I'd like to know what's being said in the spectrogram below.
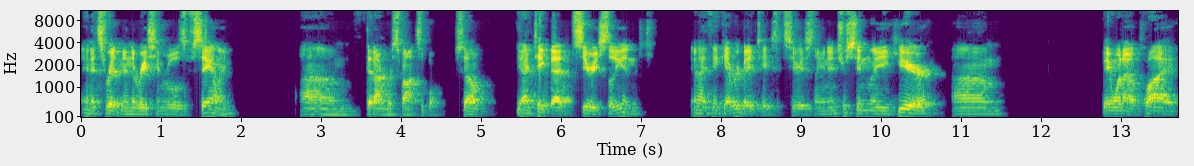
And it's written in the racing rules of sailing um, that I'm responsible. So, yeah, I take that seriously. And, and I think everybody takes it seriously. And interestingly, here, um, they want to apply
